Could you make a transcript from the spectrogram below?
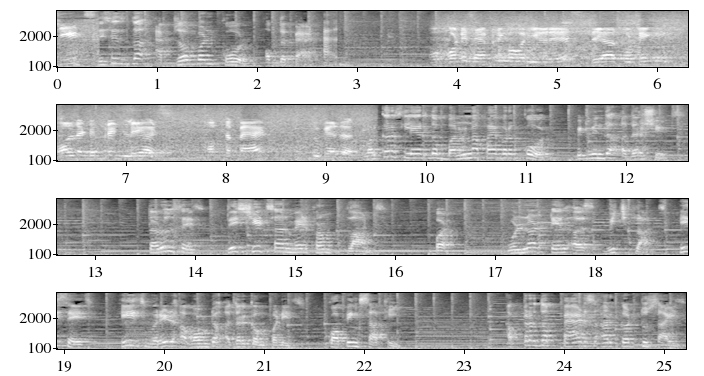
sheets. This is the absorbent core of the pad. What is happening over here is they are putting all the different layers of the pad together. Workers layer the banana fiber core between the other sheets. Tarun says these sheets are made from plants, but will not tell us which plants. He says he is worried about the other companies copying Sathi. After the pads are cut to size,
